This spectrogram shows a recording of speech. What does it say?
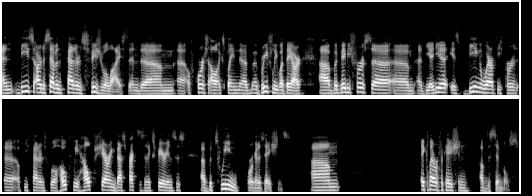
And these are the seven patterns visualized. And um, uh, of course, I'll explain uh, briefly what they are. Uh, but maybe first, uh, um, uh, the idea is being aware of these, uh, of these patterns will hopefully help sharing best practice and experiences between organizations. Um, a clarification of the symbols.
